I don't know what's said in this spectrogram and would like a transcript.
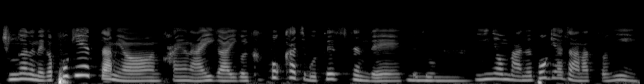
중간에 내가 포기했다면 과연 아이가 이걸 극복하지 못했을 텐데 그래도 음. 2년 반을 포기하지 않았더니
